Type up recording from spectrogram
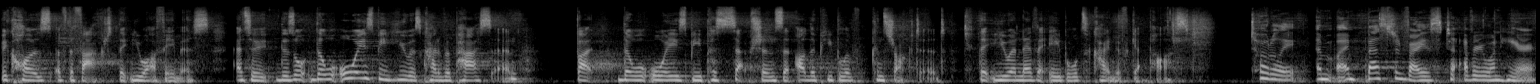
Because of the fact that you are famous. And so there's, there will always be you as kind of a person, but there will always be perceptions that other people have constructed that you are never able to kind of get past. Totally. And my best advice to everyone here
